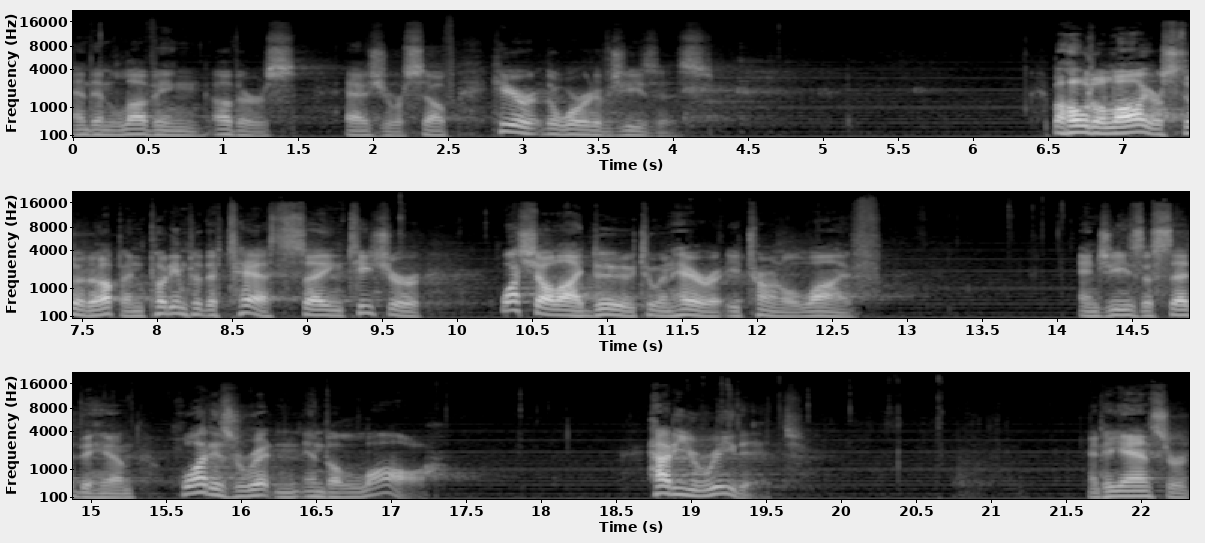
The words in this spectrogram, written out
and then loving others as yourself. Hear the word of Jesus. Behold, a lawyer stood up and put him to the test, saying, Teacher, what shall I do to inherit eternal life? And Jesus said to him, what is written in the law? How do you read it? And he answered,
